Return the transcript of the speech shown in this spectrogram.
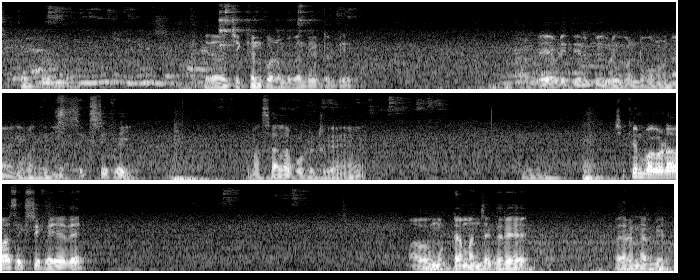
சிக்கன் குழம்பு. இது வந்து சிக்கன் குழம்பு வந்துக்கிட்டு இருக்கு. அப்படியே இப்படி திருப்பி இப்படி கொண்டு போகணுன்னா இங்கே பார்த்தீங்கன்னா சிக்ஸ்டி ஃபைவ் மசாலா போட்டுட்ருக்காங்க. சிக்கன் பக்கோடாவா சிக்ஸ்டி ஃபைவ் அது? மாவு முட்டை மஞ்சக்கரு வேறு என்ன இருக்குது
